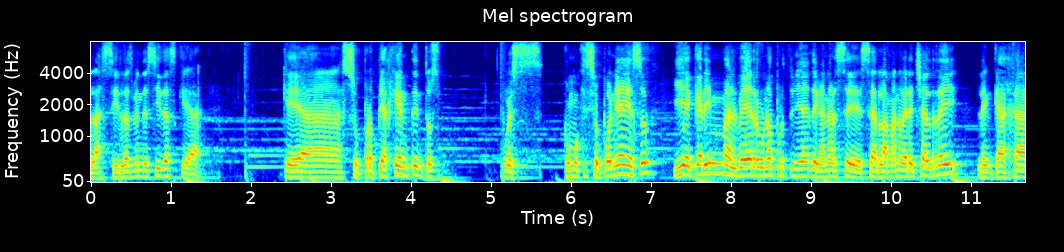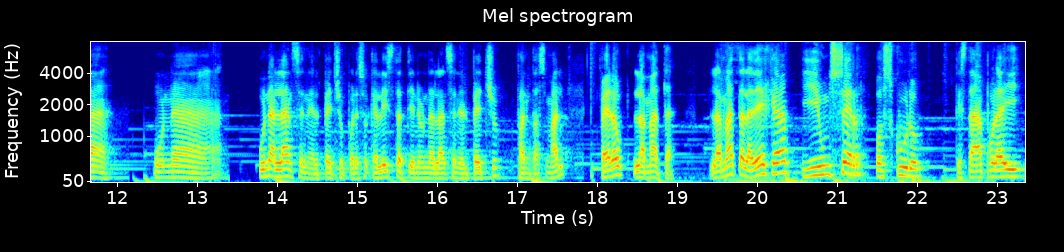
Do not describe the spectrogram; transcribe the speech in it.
las Islas Bendecidas que a, que a su propia gente, entonces, pues como que se opone a eso. Y Ekarim, al ver una oportunidad de ganarse ser la mano derecha del rey, le encaja una, una lanza en el pecho. Por eso Calista tiene una lanza en el pecho, fantasmal. Pero la mata. La mata, la deja. Y un ser oscuro que estaba por ahí,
